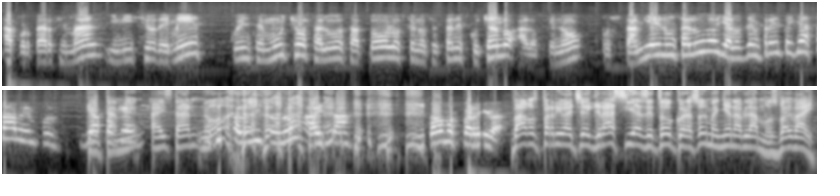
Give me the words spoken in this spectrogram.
a portarse mal, inicio de mes, cuídense mucho, saludos a todos los que nos están escuchando, a los que no, pues también un saludo y a los de enfrente ya saben, pues ya para qué. Ahí están, ¿no? Un saludito, ¿no? Ahí está. Y vamos para arriba. Vamos para arriba, Che. Gracias de todo corazón. Mañana hablamos. Bye, bye.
